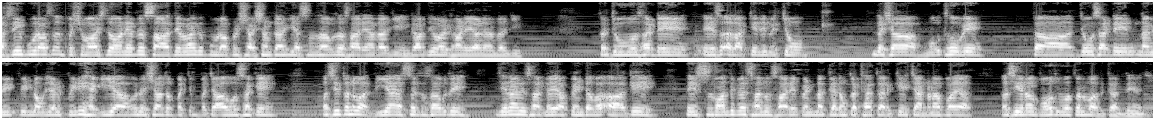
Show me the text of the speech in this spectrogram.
ਅਸੀਂ ਪੂਰਾ ਸ- ਵਿਸ਼ਵਾਸ ਦਵਾਉਂਦੇ ਹਾਂ ਕਿ ਸਾਥ ਦੇਵਾਂਗੇ, ਪੂਰਾ ਪ੍ਰਸ਼ਾਸਨ ਦਾ ਜੀ ਐਸਐਲ ਸਾਹਿਬ ਦਾ, ਸਾਰਿਆਂ ਦਾ ਜੀ ਗਾਰਦੀ ਵਾਲੇ ਥਾਣੇ ਵਾਲਿਆਂ ਦਾ ਜੀ। ਤਾਂ ਜੋ ਸਾਡੇ ਇਸ ਇਲਾਕੇ ਦੇ ਵਿੱਚੋਂ ਨਸ਼ਾ ਮੁਕਤ ਹੋਵੇ, ਤਾਂ ਜੋ ਸਾਡੇ ਨਵੀਂ ਪੀ ਨੌਜਵਾਨ ਪੀੜ੍ਹੀ ਹੈਗੀ ਆ, ਉਹ ਨਸ਼ਾ ਤੋਂ ਬਚ- ਬਚਾਅ ਹੋ ਸਕੇ। ਅਸੀਂ ਧੰਨਵਾਦੀ ਆ ਐਸਐਚ ਸਾਹਿਬ ਦੇ, ਜਿਨ੍ਹਾਂ ਨੇ ਸਾਡੇ ਆ ਪਿੰਡ ਵਾ- ਆ ਕੇ ਤੇ ਇਸ ਸੰਬੰਧ ਵਿੱਚ ਸਾਨੂੰ ਸਾਰੇ ਪਿੰਡ ਨਗਰ ਨੂੰ ਇਕੱਠਾ ਕਰਕੇ ਚਾਨਣਾ ਪਾਇਆ। ਅਸੀਂ ਇਹਨਾਂ ਦਾ ਬਹੁਤ ਬਹੁਤ ਧੰਨਵਾਦ ਕਰਦੇ ਹਾਂ ਜੀ।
